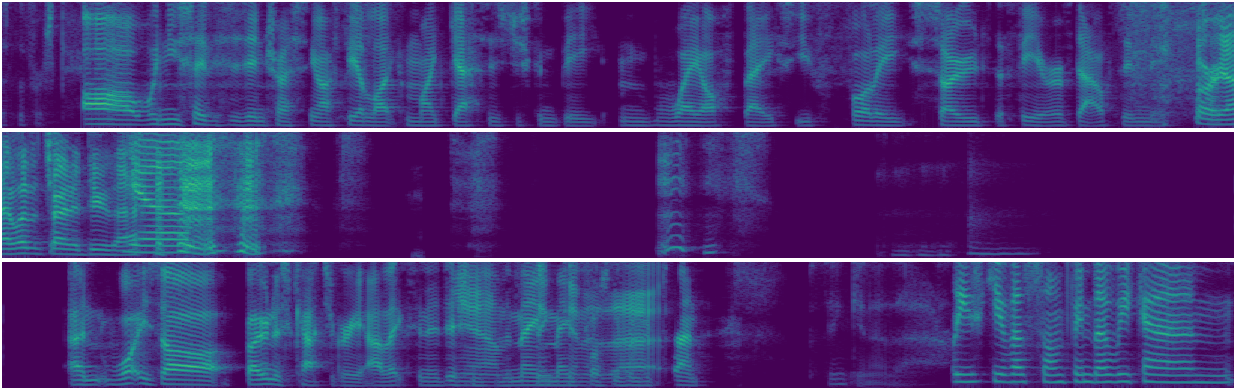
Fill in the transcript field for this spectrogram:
Just the first game. Oh, when you say this is interesting, I feel like my guess is just going to be mm, way off base. You fully sowed the fear of doubt in me. Sorry, I wasn't trying to do that. Yeah. And what is our bonus category, Alex, in addition Yeah, to I'm the main main thinking of plus 100%? Thinking of that. Please give us something that we can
